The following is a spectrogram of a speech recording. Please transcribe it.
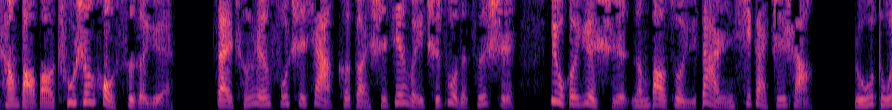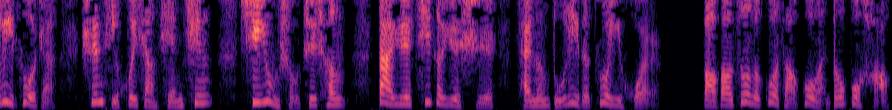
常宝宝出生后四个月。在成人扶持下，可短时间维持坐的姿势。六个月时能抱坐于大人膝盖之上，如独立坐着，身体会向前倾，需用手支撑。大约七个月时才能独立的坐一会儿。宝宝坐了过早过晚都不好，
